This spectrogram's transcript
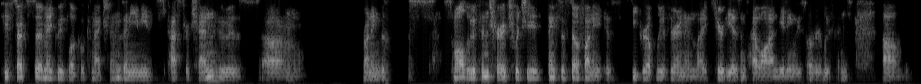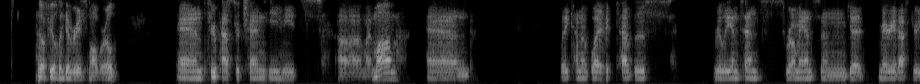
he starts to make these local connections and he meets Pastor Chen, who is um, running this small Lutheran church, which he thinks is so funny because he grew up Lutheran and like here he is in Taiwan meeting these other Lutherans. Um, so it feels like a very small world. And through Pastor Chen, he meets uh, my mom and they kind of like have this really intense romance and get married after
